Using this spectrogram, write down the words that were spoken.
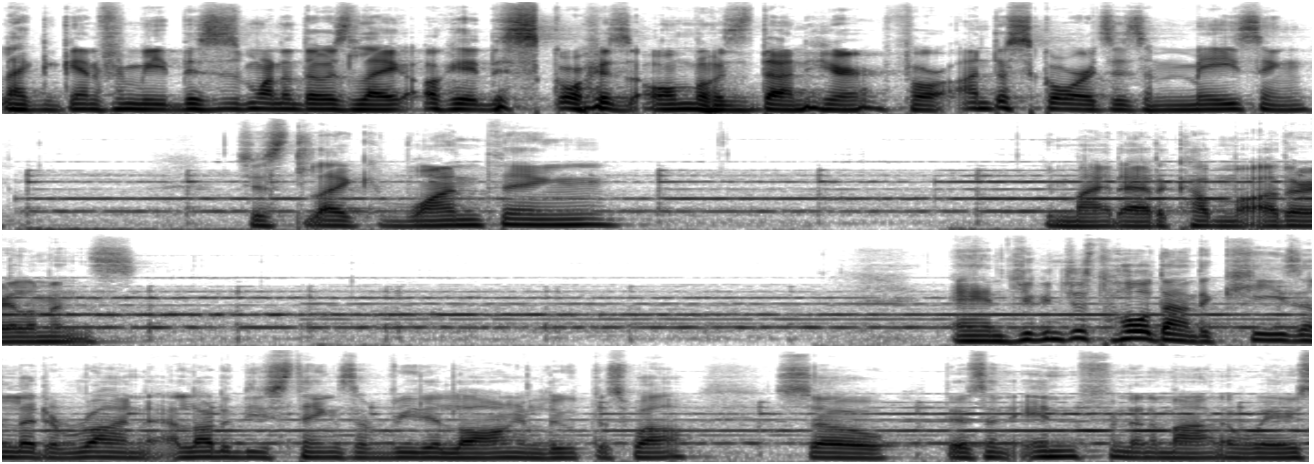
Like again for me this is one of those like okay this score is almost done here for underscores is amazing just like one thing you might add a couple more other elements and you can just hold down the keys and let it run. A lot of these things are really long and looped as well. So there's an infinite amount of ways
